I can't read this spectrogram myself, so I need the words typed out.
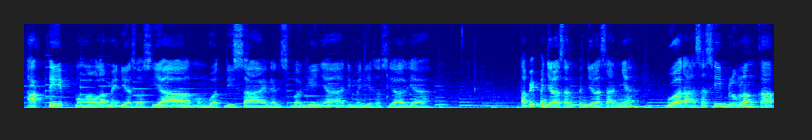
aktif mengelola media sosial, membuat desain dan sebagainya di media sosialnya. Tapi penjelasan-penjelasannya gua rasa sih belum lengkap.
